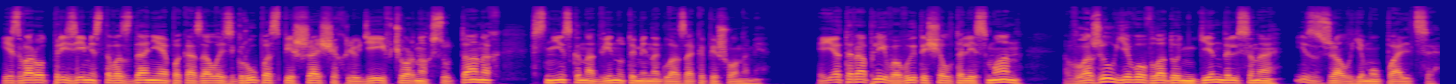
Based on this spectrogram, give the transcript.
Из ворот приземистого здания показалась группа спешащих людей в черных сутанах с низко надвинутыми на глаза капюшонами. Я торопливо вытащил талисман — вложил его в ладонь Гендельсона и сжал ему пальцы.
